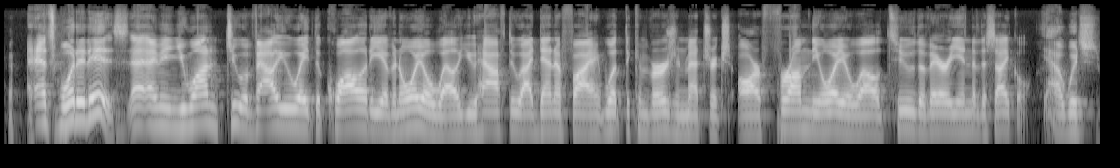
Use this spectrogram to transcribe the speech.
that's what it is. I mean you want to evaluate the quality of an oil well. You have to identify what the conversion metrics are from the oil well to the very end of the cycle. Yeah, which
